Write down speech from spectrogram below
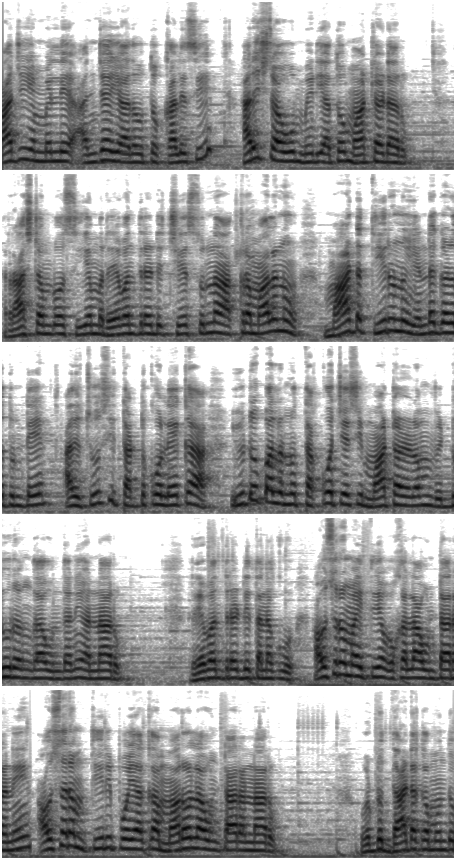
మాజీ ఎమ్మెల్యే అంజయ్ యాదవ్తో కలిసి హరీష్ రావు మీడియాతో మాట్లాడారు. రాష్ట్రంలో సీఎం రేవంత్ రెడ్డి చేస్తున్న అక్రమాలను మాట తీరును ఎండగడుతుంటే అది చూసి తట్టుకోలేక యూట్యూబర్లను తక్కువ చేసి మాట్లాడడం విడ్డూరంగా ఉందని అన్నారు. రేవంత్ రెడ్డి తనకు అవసరమైతే ఒకలా ఉంటారని అవసరం తీరిపోయాక మరోలా ఉంటారన్నారు. ఒడ్డు దాటక ముందు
